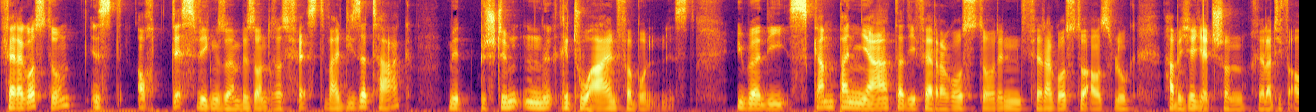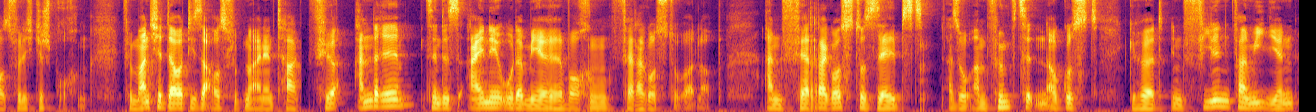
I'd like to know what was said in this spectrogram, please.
Ferragosto ist auch deswegen so ein besonderes Fest, weil dieser Tag mit bestimmten Ritualen verbunden ist. Über die Scampagnata di Ferragosto, den Ferragosto-Ausflug, habe ich ja jetzt schon relativ ausführlich gesprochen. Für manche dauert dieser Ausflug nur einen Tag, für andere sind es eine oder mehrere Wochen Ferragosto-Urlaub. An Ferragosto selbst, also am 15. August, gehört in vielen Familien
